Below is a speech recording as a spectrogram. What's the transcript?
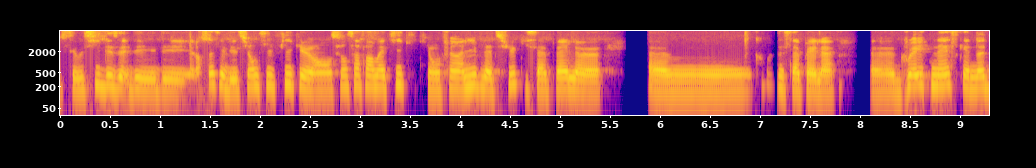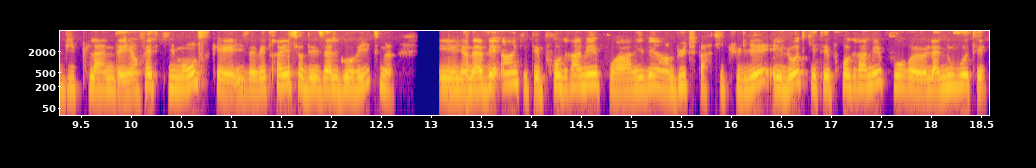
c'est aussi des, des, des, alors ça, c'est des scientifiques euh, en sciences informatiques qui ont fait un livre là-dessus qui s'appelle euh, comment ça s'appelle? Euh, Greatness cannot be planned. Et en fait qui montre qu'ils avaient travaillé sur des algorithmes et il y en avait un qui était programmé pour arriver à un but particulier et l'autre qui était programmé pour euh, la nouveauté.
